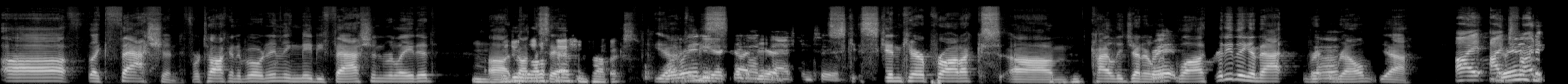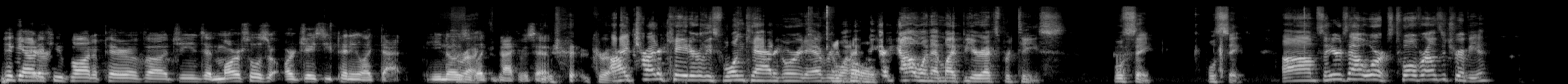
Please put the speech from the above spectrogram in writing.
Uh, like fashion. If we're talking about anything, maybe fashion related. Mm, Uh, we do a lot of say- fashion topics. Yeah, Well, Brandon's yeah, on fashion too. sk- skincare products, um, Kylie Jenner lip gloss, anything in that re- Uh-huh. realm. Yeah, I I Brandon try to can pick out if you bought a pair of uh, jeans at Marshalls or J.C. Penney like that. He knows Correct. it like the back of his head. correct. I try to cater at least one category to everyone. I think I got one that might be your expertise. We'll see. We'll see. Um, so here's how it works: twelve rounds of trivia,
